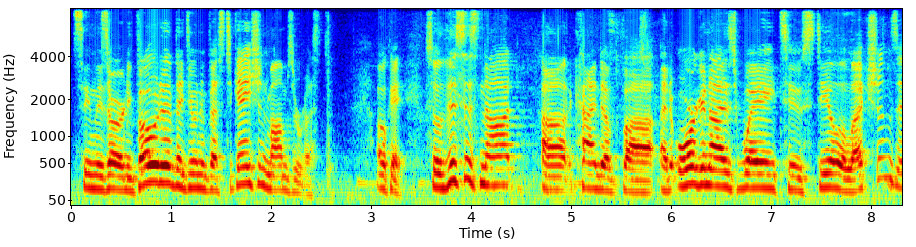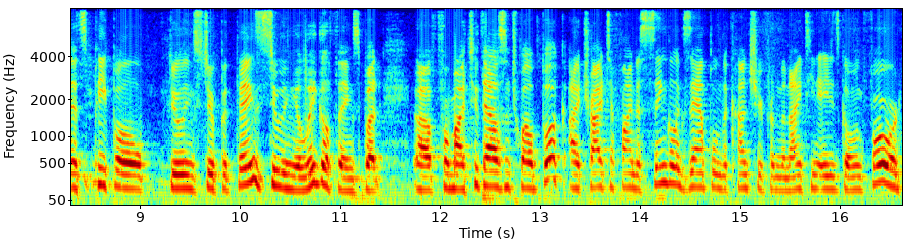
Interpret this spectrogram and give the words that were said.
Seeing he's already voted, they do an investigation. Mom's arrested. Okay, so this is not uh, kind of uh, an organized way to steal elections. It's people doing stupid things, doing illegal things. But uh, for my 2012 book, I tried to find a single example in the country from the 1980s going forward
